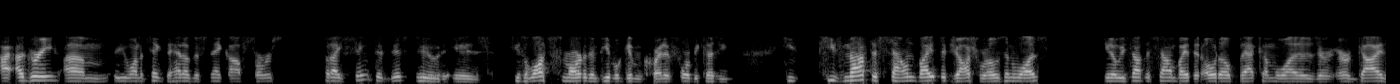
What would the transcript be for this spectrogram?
I agree. Um, you want to take the head of the snake off first, but I think that this dude is he's a lot smarter than people give him credit for because he he he's not the soundbite that Josh Rosen was. You know, he's not the soundbite that Odell Beckham was, or, or guys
